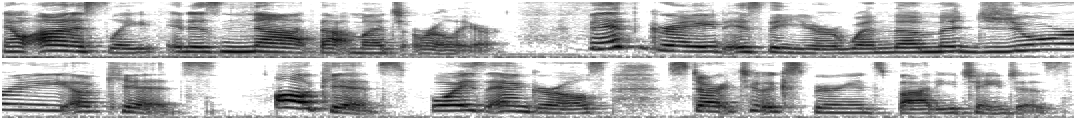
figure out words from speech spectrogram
Now, honestly, it is not that much earlier. Fifth grade is the year when the majority of kids, all kids, boys and girls, start to experience body changes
